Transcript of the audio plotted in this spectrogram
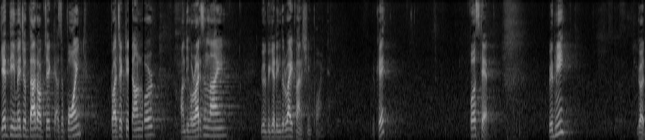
get the image of that object as a point, project it downward on the horizon line, you will be getting the right vanishing point. Okay. First step, with me? Good.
